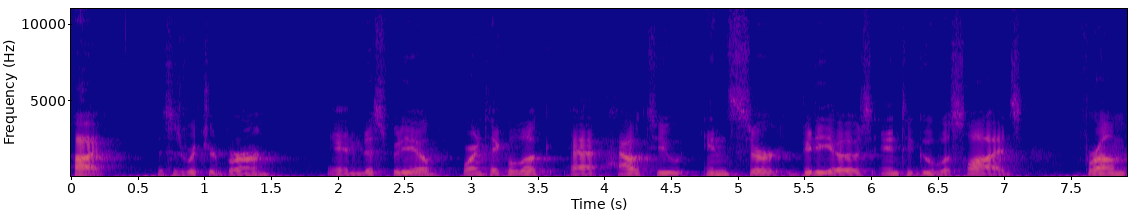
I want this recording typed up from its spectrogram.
Hi, this is Richard Byrne. In this video, we're going to take a look at how to insert videos into Google Slides from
